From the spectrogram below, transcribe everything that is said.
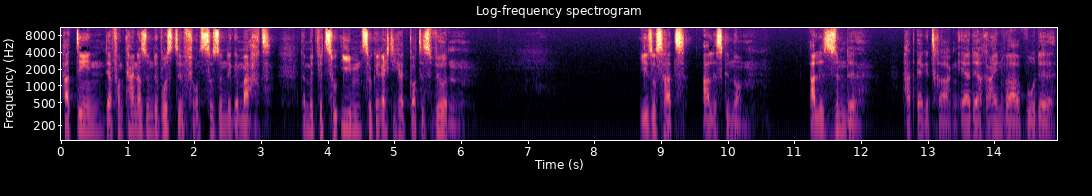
hat den, der von keiner Sünde wusste, für uns zur Sünde gemacht, damit wir zu ihm zur Gerechtigkeit Gottes würden. Jesus hat alles genommen. Alle Sünde hat er getragen. Er, der rein war, wurde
